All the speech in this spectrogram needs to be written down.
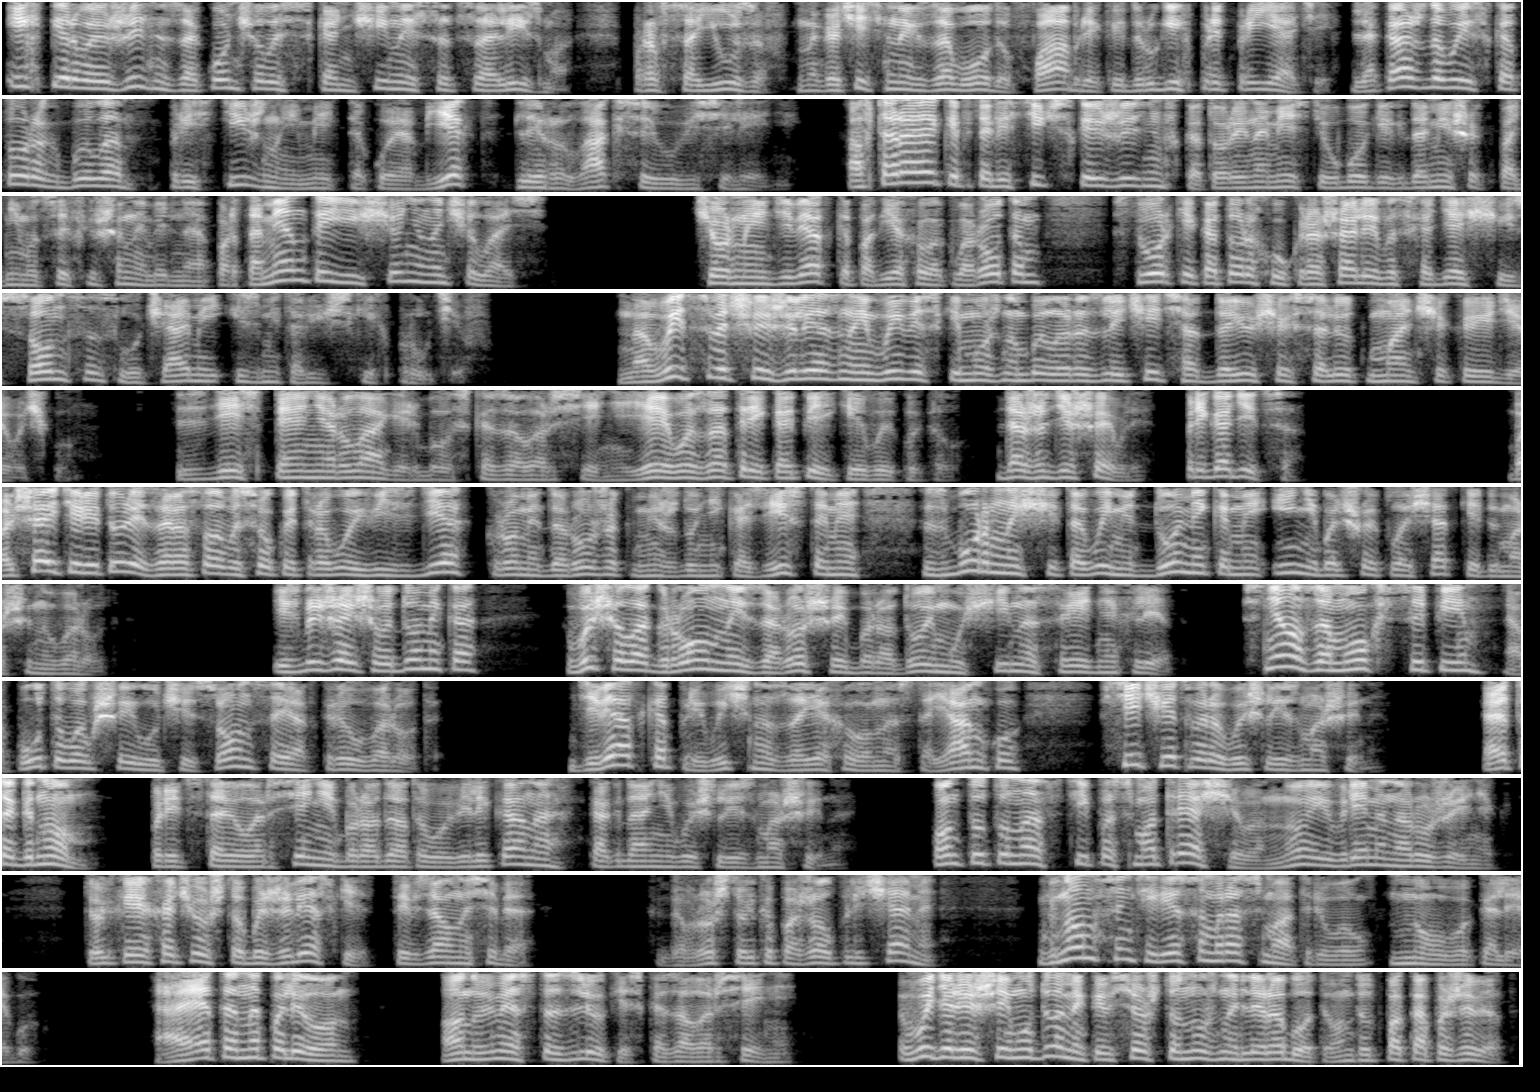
Их первая жизнь закончилась с кончиной социализма, профсоюзов, многочисленных заводов, фабрик и других предприятий, для каждого из которых было престижно иметь такой объект для релакса и увеселения. А вторая капиталистическая жизнь, в которой на месте убогих домишек поднимутся фешенебельные апартаменты, еще не началась. Черная девятка подъехала к воротам, створки которых украшали восходящее солнце с лучами из металлических прутьев. На выцветшей железной вывеске можно было различить отдающих салют мальчика и девочку. «Здесь пионер-лагерь был», — сказал Арсений. «Я его за три копейки выкупил. Даже дешевле. Пригодится». Большая территория заросла высокой травой везде, кроме дорожек между неказистыми, сборно-щитовыми домиками и небольшой площадки для машин у ворот. Из ближайшего домика вышел огромный, заросший бородой мужчина средних лет. Снял замок с цепи, опутывавший лучи солнца, и открыл ворота. Девятка привычно заехала на стоянку, все четверо вышли из машины. «Это гном», — представил Арсений бородатого великана, когда они вышли из машины. «Он тут у нас типа смотрящего, но и время оружейник. Только я хочу, чтобы железки ты взял на себя». Гаврош только пожал плечами. Гном с интересом рассматривал нового коллегу. «А это Наполеон. Он вместо злюки», — сказал Арсений. «Выделишь ему домик и все, что нужно для работы. Он тут пока поживет».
